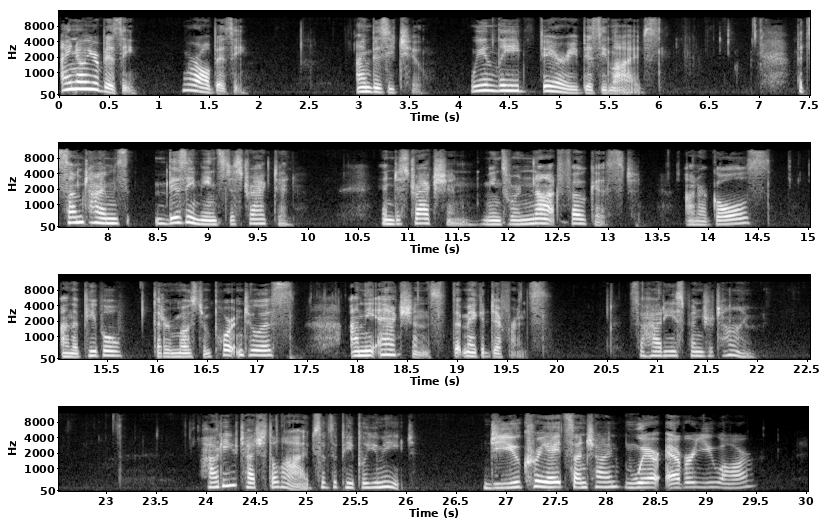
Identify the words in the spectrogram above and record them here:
I know you're busy. We're all busy. I'm busy too. We lead very busy lives. But sometimes busy means distracted. And distraction means we're not focused on our goals, on the people that are most important to us, on the actions that make a difference. So, how do you spend your time? How do you touch the lives of the people you meet? Do you create sunshine wherever you are?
